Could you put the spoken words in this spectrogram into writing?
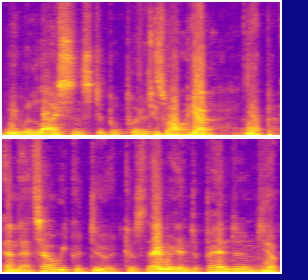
we were licensed to Bophuthatswana. Yep, yep, And that's how we could do it because they were independent. yep.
